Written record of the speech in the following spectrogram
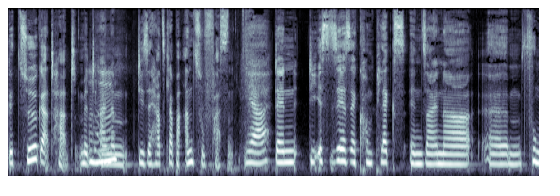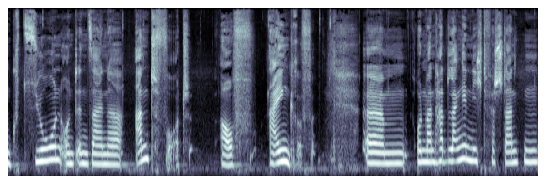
gezögert hat, mit mhm. einem diese Herzklappe anzufassen. Ja. Denn die ist sehr, sehr komplex in seiner ähm, Funktion und in seiner Antwort auf Eingriffe. Ähm, und man hat lange nicht verstanden,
